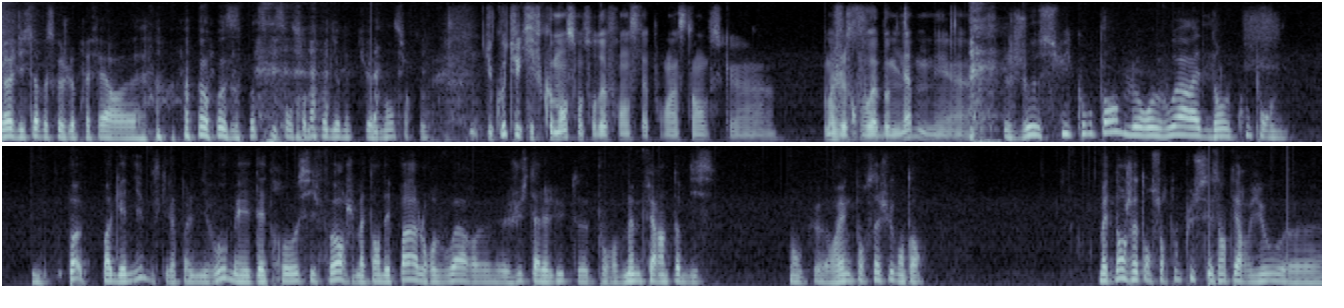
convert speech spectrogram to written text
Là, je dis ça parce que je le préfère euh, aux autres qui sont sur le podium actuellement, surtout. Du coup, tu kiffes comment son Tour de France là pour l'instant? Parce que moi, je le trouve abominable, mais euh, Je suis content de le revoir être dans le coup pour pas, pas gagner parce qu'il n'a pas le niveau, mais d'être aussi fort. Je m'attendais pas à le revoir euh, juste à la lutte pour même faire un top 10. Donc euh, rien que pour ça, je suis content. Maintenant, j'attends surtout plus ses interviews. euh,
